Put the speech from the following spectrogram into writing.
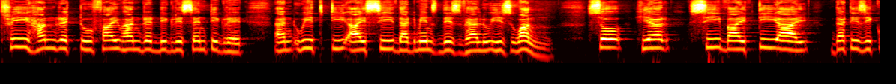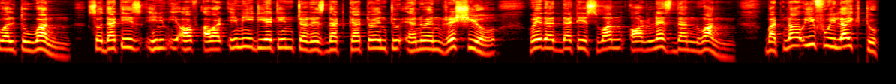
300 to 500 degree centigrade and with T i c that means this value is 1. So, here C by T i that is equal to 1. So, that is of our immediate interest that cation to NON ratio whether that is 1 or less than 1. But now, if we like to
